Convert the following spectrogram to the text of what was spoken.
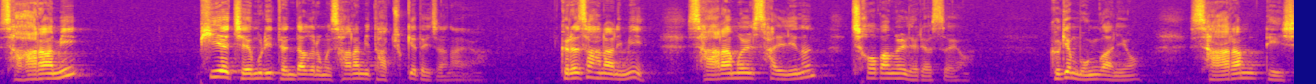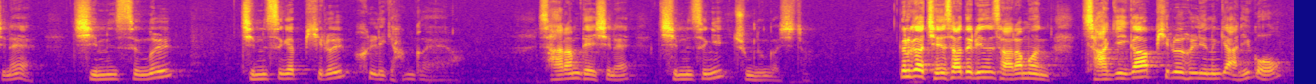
사람이 피의 제물이 된다 그러면 사람이 다 죽게 되잖아요. 그래서 하나님이 사람을 살리는 처방을 내렸어요. 그게 뭔가 아니요? 사람 대신에 짐승을 짐승의 피를 흘리게 한 거예요. 사람 대신에 짐승이 죽는 것이죠. 그러니까 제사 드리는 사람은 자기가 피를 흘리는 게 아니고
